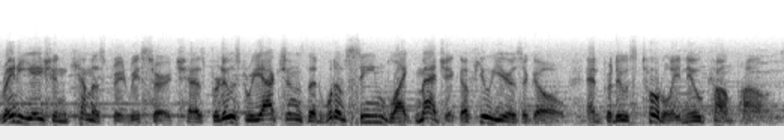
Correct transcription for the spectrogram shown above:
Radiation chemistry research has produced reactions that would have seemed like magic a few years ago and produced totally new compounds.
